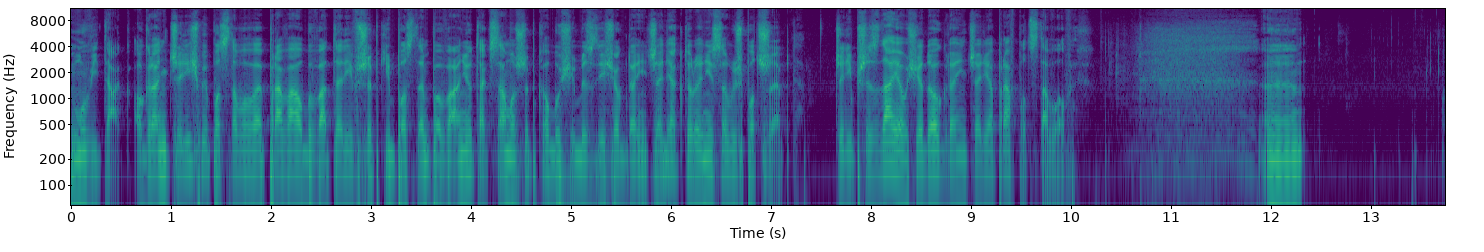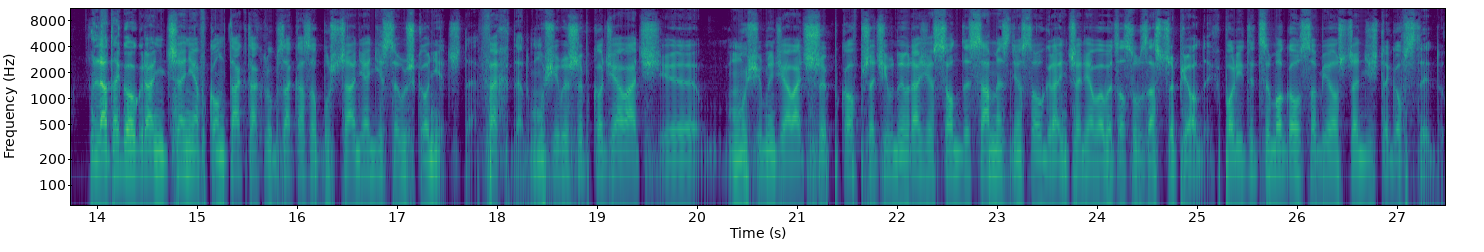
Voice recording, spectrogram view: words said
mówi tak: Ograniczyliśmy podstawowe prawa obywateli w szybkim postępowaniu, tak samo szybko musimy znieść ograniczenia, które nie są już potrzebne. Czyli przyznają się do ograniczenia praw podstawowych. Yy, Dlatego ograniczenia w kontaktach lub zakaz opuszczania nie są już konieczne. Fechner, musimy szybko działać, e, musimy działać szybko, w przeciwnym razie sądy same zniosą ograniczenia wobec osób zaszczepionych. Politycy mogą sobie oszczędzić tego wstydu.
